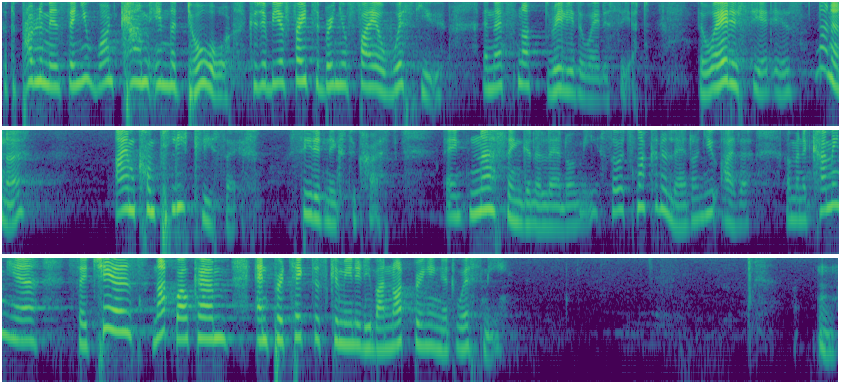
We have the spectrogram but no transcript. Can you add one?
But the problem is then you won't come in the door because you'll be afraid to bring your fire with you. And that's not really the way to see it. The way to see it is no, no, no. I am completely safe, seated next to Christ. Ain't nothing going to land on me. So it's not going to land on you either. I'm going to come in here, say cheers, not welcome, and protect this community by not bringing it with me. Mm.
